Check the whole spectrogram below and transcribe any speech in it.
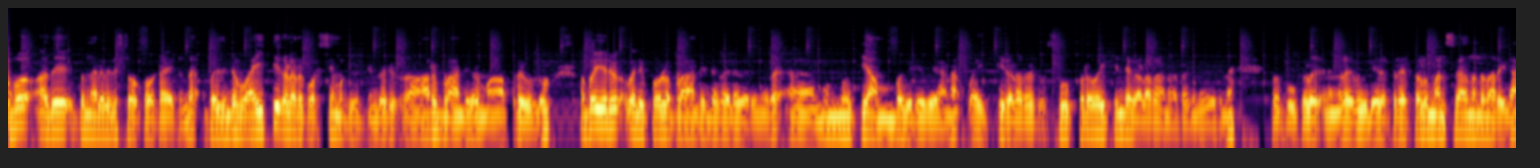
അപ്പോൾ അത് ഇപ്പോൾ നിലവിൽ സ്റ്റോക്ക് ഔട്ട് ആയിട്ടുണ്ട്. അപ്പോൾ ഇതിന്റെ വൈറ്റ് കളർ കുറച്ച് നമുക്ക് കിട്ടിയിട്ടുണ്ട് ഒരു ആറ് പ്ലാന്റുകൾ മാത്രമേ ഉള്ളൂ. അപ്പോൾ ഈ ഒരു വലിപ്പമുള്ള പ്ലാന്റിന്റെ വില വരുന്നത് മുന്നൂറ്റി അമ്പത് രൂപയാണ്. വൈറ്റ് കളർ ഒരു സൂപ്പർ വൈറ്റിന്റെ കളറാണ് കേട്ടോ അതിന് വരുന്നത്. ഇപ്പോൾ പൂക്കൾ നിങ്ങൾ വീഡിയോയിൽ എത്രത്തോളം അറിയില്ല.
